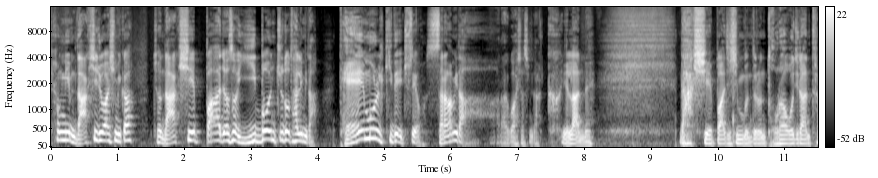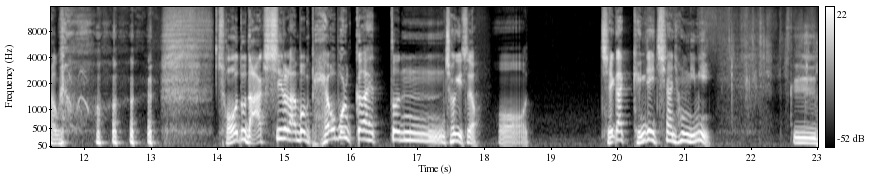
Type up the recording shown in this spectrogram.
형님 낚시 좋아하십니까? 저 낚시에 빠져서 이번 주도 달립니다. 대물 기대해 주세요. 사랑합니다. 라고 하셨습니다. 큰일 났네. 낚시에 빠지신 분들은 돌아오질 않더라고요. 저도 낚시를 한번 배워볼까 했던 적이 있어요. 어, 제가 굉장히 친한 형님이 그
